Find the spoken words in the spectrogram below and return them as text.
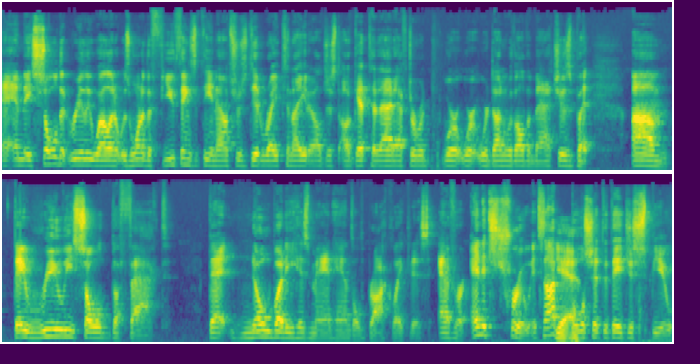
And they sold it really well, and it was one of the few things that the announcers did right tonight. And I'll just I'll get to that after we're we're, we're, we're done with all the matches, but um, they really sold the fact that nobody has manhandled Brock like this ever. And it's true. It's not yeah. bullshit that they just spew.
